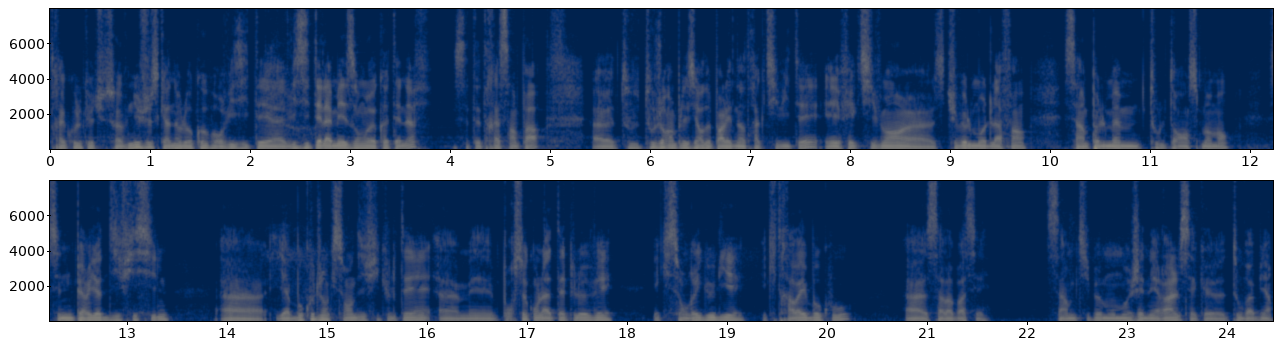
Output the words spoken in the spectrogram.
très cool que tu sois venu jusqu'à nos locaux pour visiter, visiter la maison Côté Neuf. C'était très sympa. Toujours un plaisir de parler de notre activité. Et effectivement, si tu veux le mot de la fin, c'est un peu le même tout le temps en ce moment. C'est une période difficile. Il y a beaucoup de gens qui sont en difficulté, mais pour ceux qui ont la tête levée et qui sont réguliers et qui travaillent beaucoup, euh, ça va passer. C'est un petit peu mon mot général, c'est que tout va bien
